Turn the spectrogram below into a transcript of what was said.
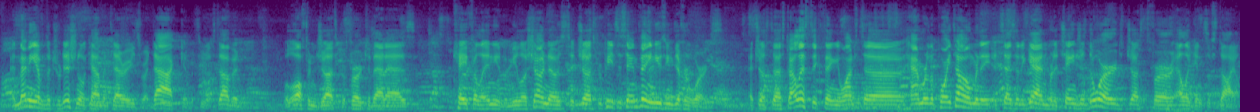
And many of the traditional commentaries, Radak and Matsudas David, will often just refer to that as Kefel Inyan B'Milo Shonos. It just repeats the same thing using different words. It's just a stylistic thing. It wants to hammer the point home, and it, says it again, but it changes the words just for elegance of style.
